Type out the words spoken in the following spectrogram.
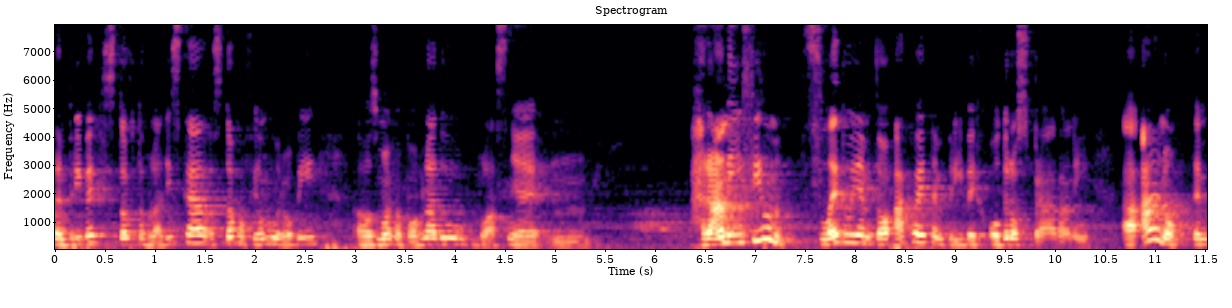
ten príbeh z tohto hľadiska, z toho filmu robí z môjho pohľadu vlastne hm, hraný film, sledujem to, ako je ten príbeh odrozprávaný. A áno, ten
